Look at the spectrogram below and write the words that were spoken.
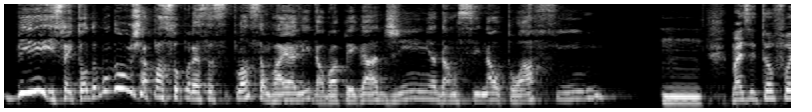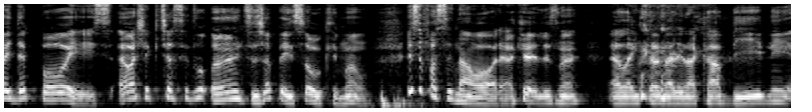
Bi, isso aí todo mundo já passou por essa situação. Vai ali, dá uma pegadinha, dá um sinal, tô afim. Hum, mas então foi depois. Eu achei que tinha sido antes. Já pensou o climão? E se fosse na hora? Aqueles, né? Ela entrando ali na cabine.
